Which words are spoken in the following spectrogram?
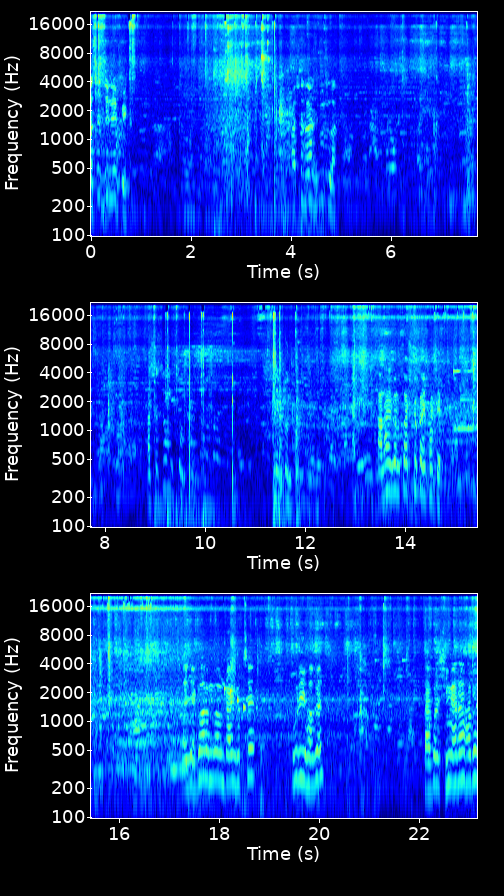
আছে জিলিপি, আছে রসগোল্লা, আছে চমচম দেখুন আনারগল কষ্ট করে থাকে। এই যে গরম গরম ডাল হচ্ছে, পুরি হবে। তারপরে সিঙ্গারা হবে।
